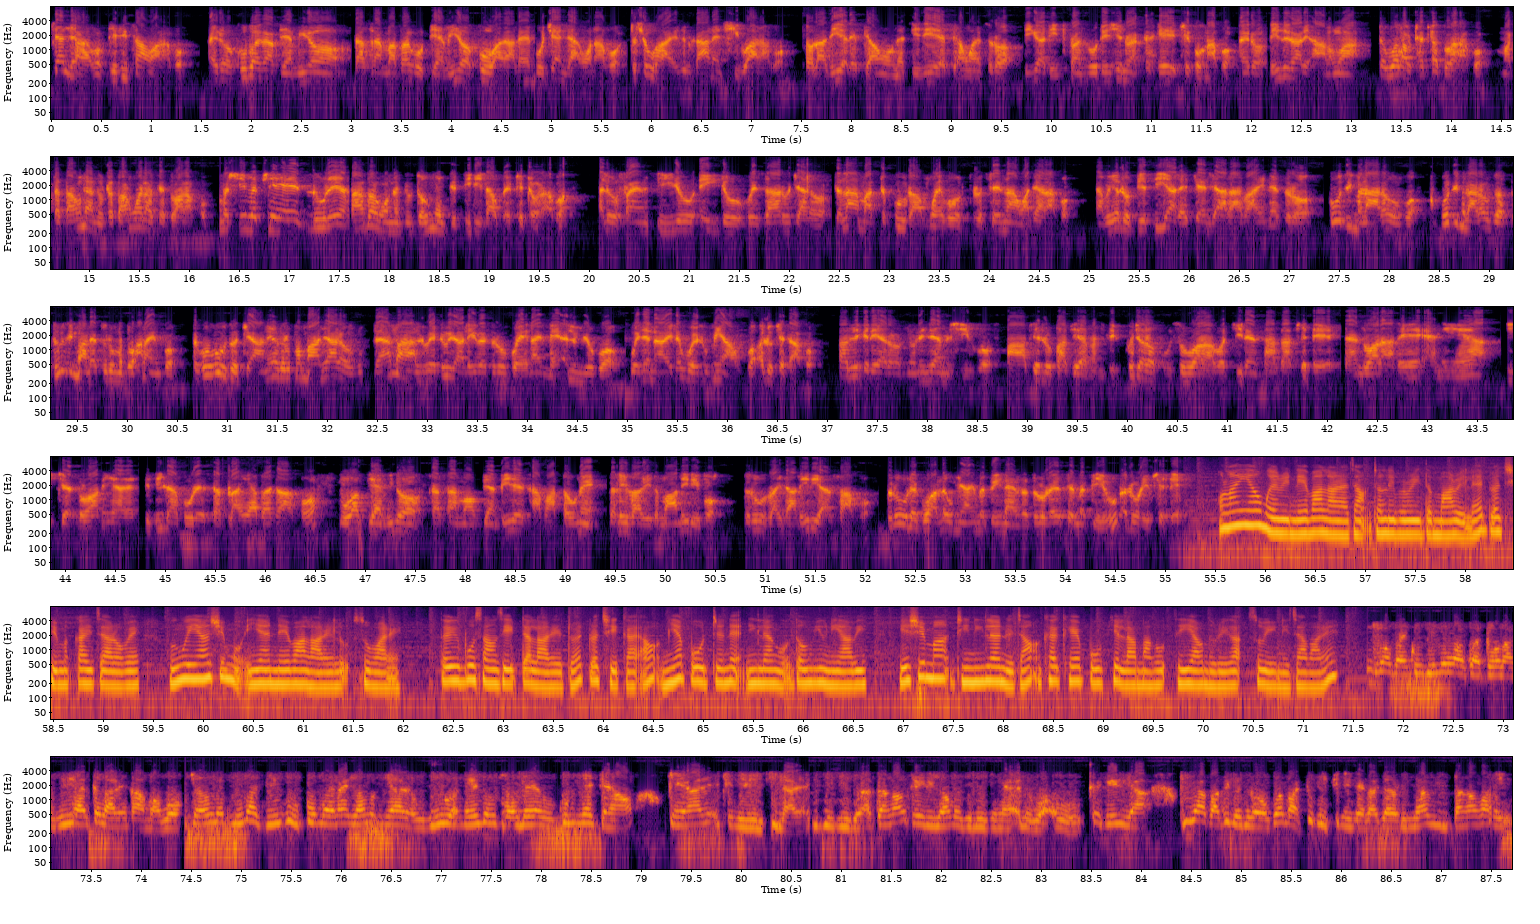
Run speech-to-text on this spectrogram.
ကြံ့ကြတာပေါ့ပစ္စည်းဆောက်ရတာပေါ့ အဲ့တော့ကိုဘက်ကပြန်ပြီးတော့တာဆန်မဘက်ကိုပြန်ပြီးတော့ပို့ရတာလဲကိုကြံ့ကြကုန်တာပေါ့တချို့ဟာတွေဆိုဒါနဲ့ချီသွားတာပေါ့ဒေါ်လာသေးရလည်းပြောင်းကုန်တယ်စီသေးရပြောင်းကုန်ဆိုတော့ဒီကဒီ transportation ကခက်ခဲဖြစ်ကုန်တာပေါ့အဲ့တော့ဒီစကားတွေအားလုံးကတဝက်လောက်ထက်ထပ်သွားတာပေါ့မတထောင်တန်ဆိုတထောင်ဝက်လောက်ဖြစ်သွားတာပေါ့မရှိမဖြစ်လူတဲ့ဘာတော့ကုန်တဲ့သူသုံးပုံပစ္စည်းတွေလောက်ပဲဖြစ်တော့တာပေါ့အဲ့လို fancy တို့အိတ်တို့ဝစ်စားတို့ကြတော့တလမှတစ်ခုတောင်ဝယ်ဖို့သူစဉ်းစားသွားကြတာပေါ့ ဒါပေမဲ့လို့ပစ္စည်းရတယ်ကြံ့ကြတာပါနေဆိုတော့ကိုယ်စီမလာတော့ဘူးပေါ့ကိုယ်စီမလာတော့ဆိုတော့ဘယ်သူစီမှလည်းသူတို့မတော်နိုင်ဘူးပေါ့တကူခုဆိုကြာနေတော့မမာကြတော့ဘူးလမ်းမှာလွယ်တွေ့တာလေးပဲသူတို့ဝယ်နိုင်မယ်အဲ့လိုမျိုးပေါ့ဝယ်နေတာတွေလည်းဝယ်လို့မရဘူးပေါ့အဲ့လိုဖြစ်တာပေါ့စားစစ်ကလေးကတော့ညွှန်နေကြမရှိဘူးပေါ့ဘာဖြစ်လို့ဘာဖြစ်ရမှမသိဘူးခုကျတော့ပူဆိုးရတာပေါ့ကြီးတဲ့စာသားဖြစ်တယ်တန်းသွားတာလည်းအနေနဲ့ကကြီးကျက်သွားနေရတယ်ပစ္စည်းလာပို့တဲ့ supplier ဘက်ကပေါ့ဟိုကပြန်ပြီးတော့ customer ပြန်ပြီးတဲ့အခါမှာသုံးတဲ့ delivery သမားလေးတွေပေါ့ သူတို့ writer လေးတွေအစားပေါ့သူတို့လည်းကိုယ်အလုပ်အများကြီးမပေးနိုင်ဆိုသူတို့လည်းအဆင်မပြေဘူးအဲ့လိုတွေဖြစ်တယ် online ရောင်းဝယ်တွေနေပါလာတာကြောင့် delivery သမားတွေလည်းတွက်ချေမကိုက်ကြတော့ပဲဝင်ငွေရရှိမှုအရင်နေပါလာတယ်လို့ဆိုပါတယ်။တည်ယူပို့ဆောင်စီတက်လာတဲ့အတွက်တွက်ချေကိုက်အောင်အမျက်ပိုတင်တဲ့နီလန်းကိုအသုံးပြုနေရပြီးရေရှည်မှဒီနီလန်းတွေကြောင့်အခက်အခဲပိုဖြစ်လာမှာကိုဈေးရောင်းသူတွေကစိုးရိမ်နေကြပါတယ်။ဒီတော့ပိုင်းကိုဒီနေ့ကဒေါ်လာဈေးအတက်လာတဲ့အခါမှာပေါ့ကျွန်တော်တို့လည်းဒီမှာဈေးကိုပုံမှန်တိုင်းရောင်းလို့မရတော့ဘူးဈေးကိုအနည်းဆုံးကျွန်တော်လည်းဟိုကိုမြက်ကြအောင် တင်ရတဲ့အခြေအနေတွေရှိလာတယ်ဒီဒီဆိုအတန်ကောင်းထိတွေရောင်းမယ်ဆိုလို့ရှိရင်အဲ့လိုပေါ့ဟိုခက်ခဲတွေကဒီကဘာဖြစ်လဲဆိုတော့ဘက်မှာတစ်တိဖြစ်နေတဲ့အခါကျတော့ဒီများပြီးတန်ကောင်းကောင်းတွေ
